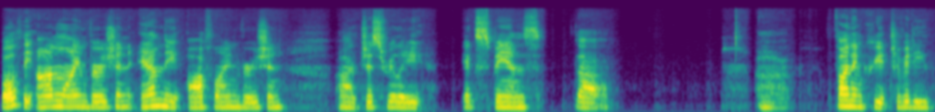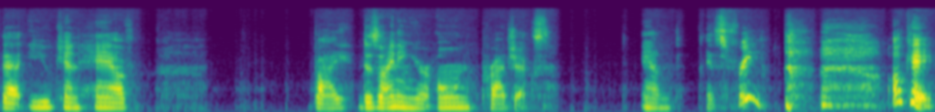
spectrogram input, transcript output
both the online version and the offline version. Uh, just really expands the uh, fun and creativity that you can have by designing your own projects. And it's free. okay,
